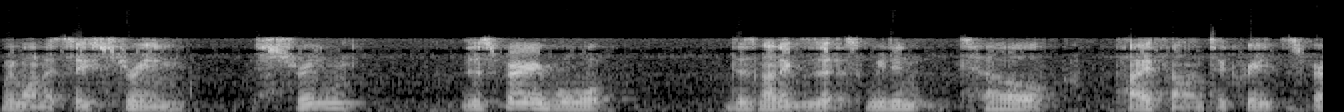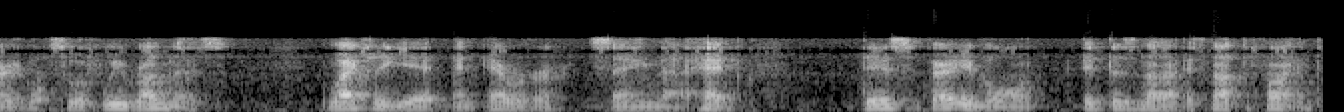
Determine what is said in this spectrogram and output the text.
we want to say string. String, this variable does not exist. We didn't tell Python to create this variable. So if we run this, we'll actually get an error saying that, hey, this variable, it does not, it's not defined.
